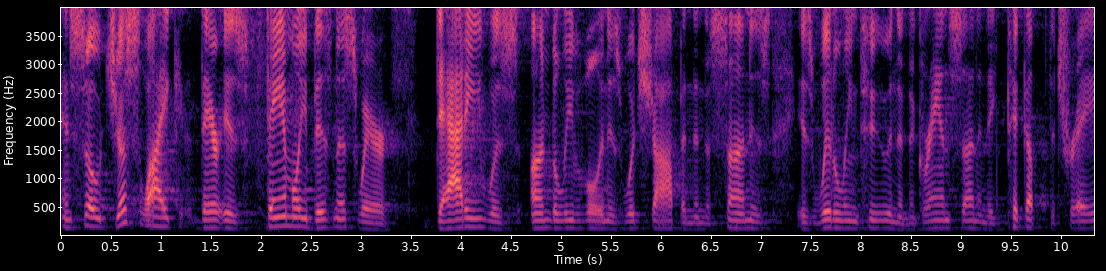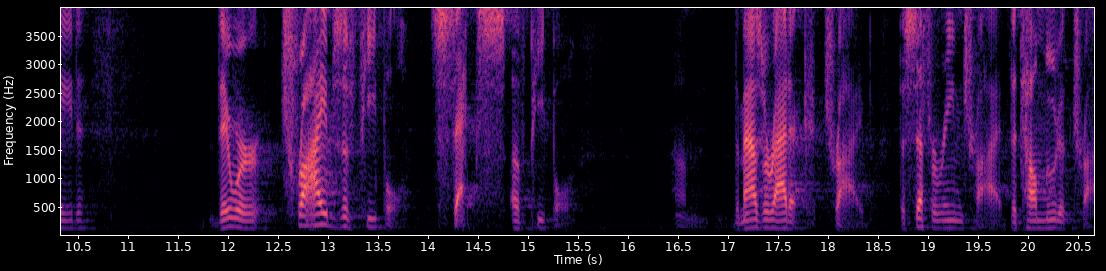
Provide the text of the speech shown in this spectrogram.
And so, just like there is family business where daddy was unbelievable in his wood shop, and then the son is, is whittling too, and then the grandson, and they pick up the trade there were tribes of people, sects of people. Um, the Masoretic tribe, the Sopherim tribe, the Talmudic tribe.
